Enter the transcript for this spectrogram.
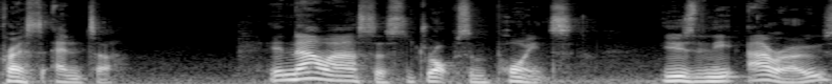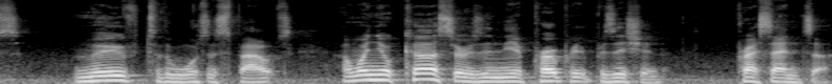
press enter. It now asks us to drop some points. Using the arrows, move to the water spout, and when your cursor is in the appropriate position, press enter.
